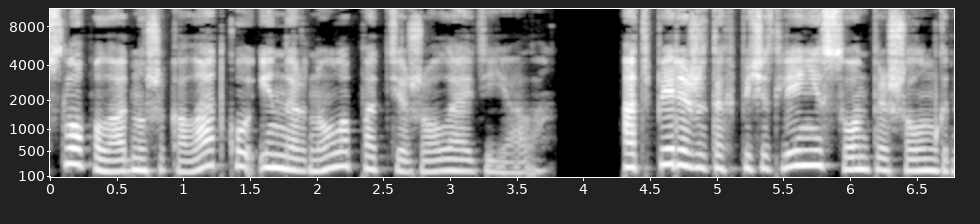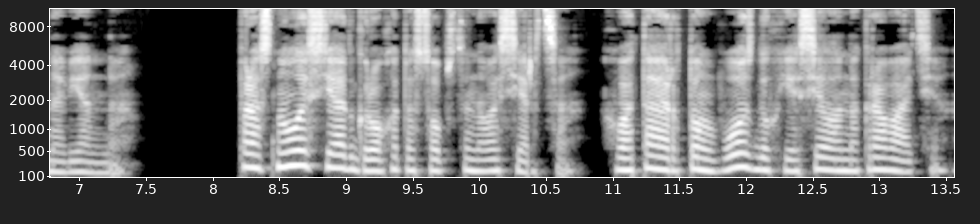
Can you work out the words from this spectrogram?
слопала одну шоколадку и нырнула под тяжелое одеяло. От пережитых впечатлений сон пришел мгновенно. Проснулась я от грохота собственного сердца. Хватая ртом воздух, я села на кровати.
